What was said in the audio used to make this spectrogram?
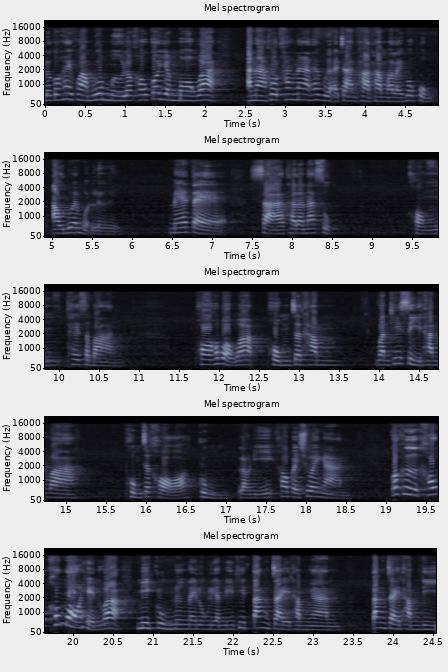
แล้วก็ให้ความร่วมมือแล้วเขาก็ยังมองว่าอนาคตข้างหน้าถ้าเผื่ออาจารย์พาทำอะไรพวกผมเอาด้วยหมดเลย แม้แต่สาธารณสุขของเทศบาล พอเขาบอกว่าผมจะทำวันที่4ธันวาผมจะขอกลุ่มเหล่านี้เข้าไปช่วยงาน ก็คือเขาเขามองเห็นว่ามีกลุ่มหนึ่งในโรงเรียนนี้ที่ตั้งใจทำงาน ตั้งใจทำดี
